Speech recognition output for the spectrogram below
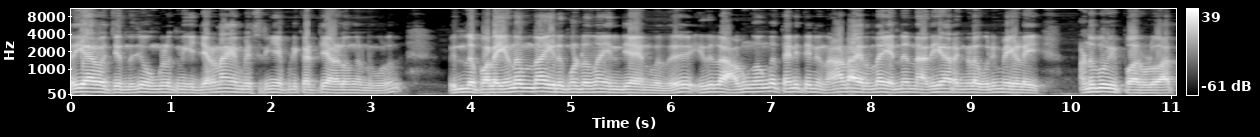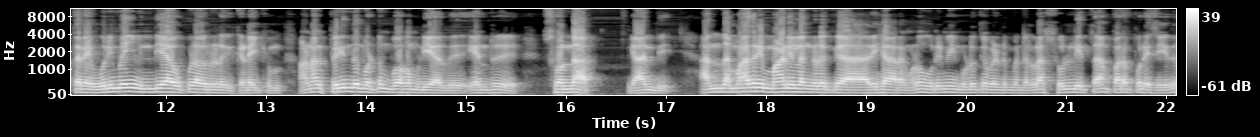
அதிகாரம் வச்சுருந்துச்சு உங்களுக்கு நீங்கள் ஜனநாயகம் பேசுகிறீங்க எப்படி கட்டி ஆளுங்கிறது இந்த பல இனம் தான் இது கொண்டு தான் இந்தியா என்பது. இதில் அவங்கவுங்க தனித்தனி நாடாக இருந்தால் என்னென்ன அதிகாரங்களை உரிமைகளை அனுபவிப்பார்களோ அத்தனை உரிமையும் இந்தியாவுக்குள் அவர்களுக்கு கிடைக்கும். ஆனால் பிரிந்து மட்டும் போக முடியாது என்று சொன்னார் காந்தி. அந்த மாதிரி மாநிலங்களுக்கு அதிகாரங்களும் உரிமையும் கொடுக்க வேண்டும் என்றெல்லாம் சொல்லித்தான் பரப்புரை செய்து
